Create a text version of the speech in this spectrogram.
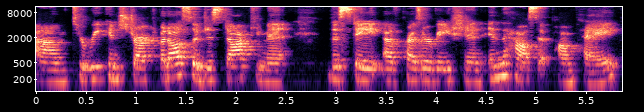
um, to reconstruct, but also just document the state of preservation in the house at Pompeii.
